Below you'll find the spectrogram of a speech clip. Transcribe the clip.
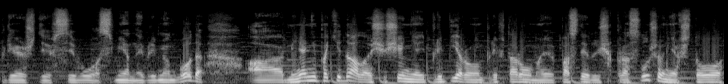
прежде всего, сменой времен года. А меня не покидало ощущение при первом, при втором и последующих прослушиваниях, что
